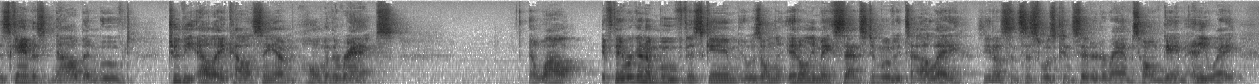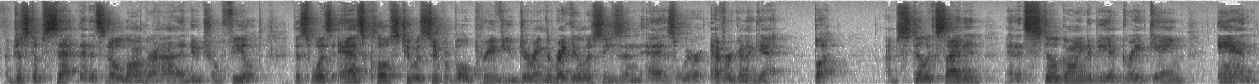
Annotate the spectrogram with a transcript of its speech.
This game has now been moved to the LA Coliseum, home of the Rams. And while if they were going to move this game, it was only it only makes sense to move it to LA, you know, since this was considered a Rams home game anyway. I'm just upset that it's no longer on a neutral field. This was as close to a Super Bowl preview during the regular season as we're ever going to get. But I'm still excited and it's still going to be a great game and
